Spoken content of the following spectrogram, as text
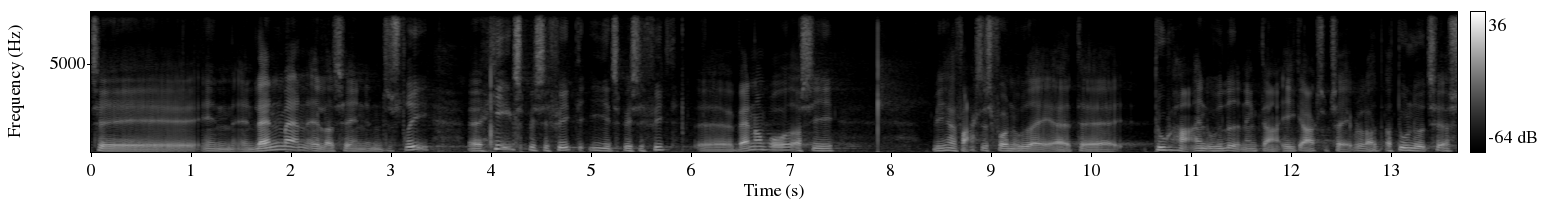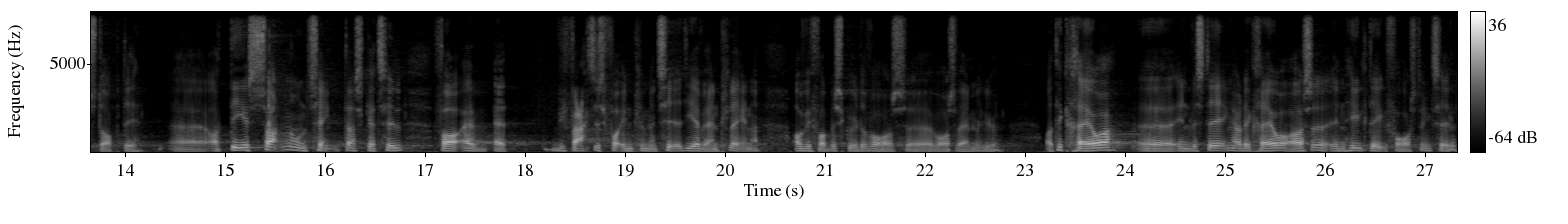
til en, en landmand eller til en industri øh, helt specifikt i et specifikt øh, vandområde og sige, vi har faktisk fundet ud af, at øh, du har en udledning, der ikke er acceptabel, og, og du er nødt til at stoppe det. Øh, og det er sådan nogle ting, der skal til for, at, at vi faktisk får implementeret de her vandplaner, og vi får beskyttet vores, øh, vores vandmiljø. Og det kræver øh, investeringer, og det kræver også en hel del forskning til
